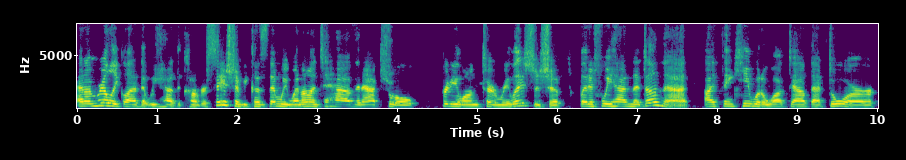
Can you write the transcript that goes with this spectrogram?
And I'm really glad that we had the conversation because then we went on to have an actual pretty long term relationship. But if we hadn't have done that, I think he would have walked out that door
